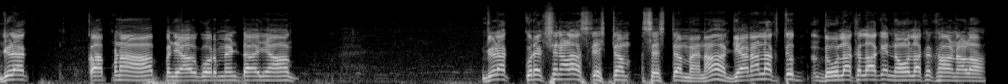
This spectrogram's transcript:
ਜਿਹੜਾ ਆਪਣਾ ਪੰਜਾਬ ਗਵਰਨਮੈਂਟ ਆ ਜਾਂ ਜਿਹੜਾ ਕਰੈਕਸ਼ਨ ਵਾਲਾ ਸਿਸਟਮ ਸਿਸਟਮ ਹੈ ਨਾ 11 ਲੱਖ ਤੋਂ 2 ਲੱਖ ਲਾ ਕੇ 9 ਲੱਖ ਖਾਣ ਵਾਲਾ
